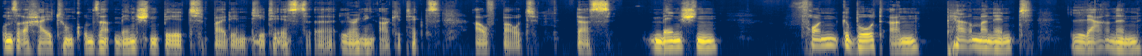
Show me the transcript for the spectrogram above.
unsere Haltung, unser Menschenbild bei den TTS äh, Learning Architects aufbaut, dass Menschen von Geburt an permanent lernen,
